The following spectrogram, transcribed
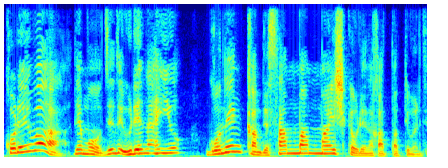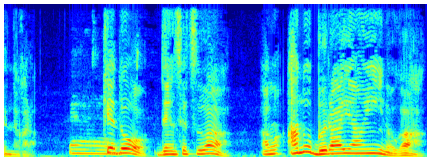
これは、でも全然売れないよ。5年間で3万枚しか売れなかったって言われてんだから。うんけ、ど、伝説は、あの、あのブライアン・イーノが、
